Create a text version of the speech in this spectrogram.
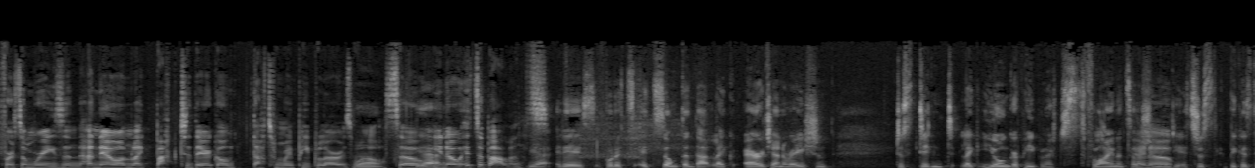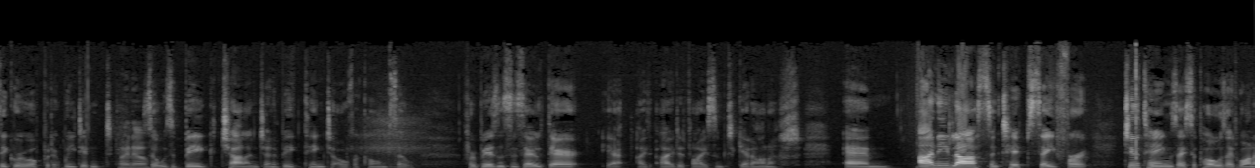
for some reason. And now I'm like back to there going, that's where my people are as well. so, Mm. yeah. you know, it's a balance. Yeah, it is. But it's it's something that like our generation just didn't like younger people are just flying on social media. It's just because they grew up with it. We didn't. I know. So it was a big challenge and a big thing to overcome. So for businesses out there, yeah, I, I'd advise them to get on it. Um, any last and tips, say for two things, I suppose I'd want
